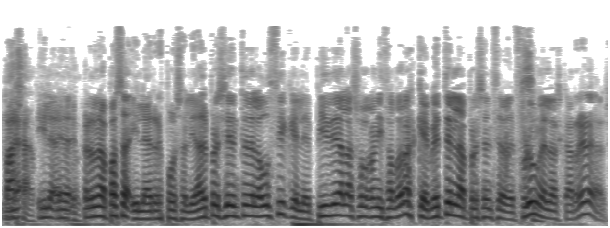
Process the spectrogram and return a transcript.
Pasa. Y la, y la- perdona, pasa. Y la irresponsabilidad del presidente de la UCI que le pide a las organizadoras que veten la presencia de Froome en las carreras.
